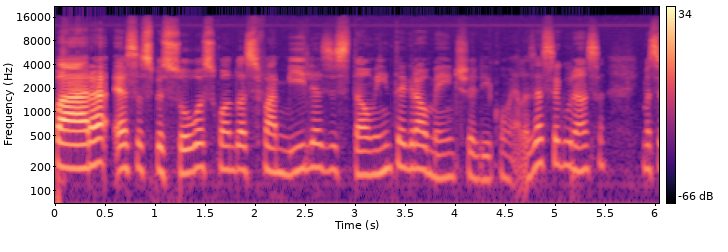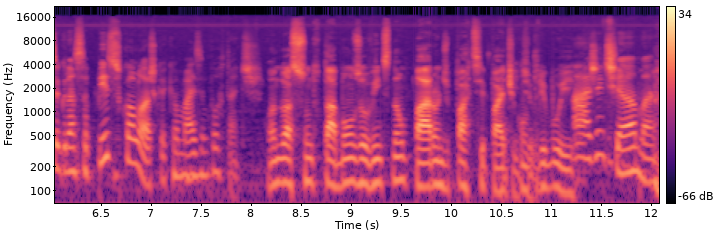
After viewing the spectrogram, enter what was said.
para essas pessoas quando as famílias estão integralmente ali com elas. É segurança, uma segurança psicológica, que é o mais importante. Quando o assunto tá bom, os ouvintes não param de participar e de contribuir. Ah, a gente ama.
